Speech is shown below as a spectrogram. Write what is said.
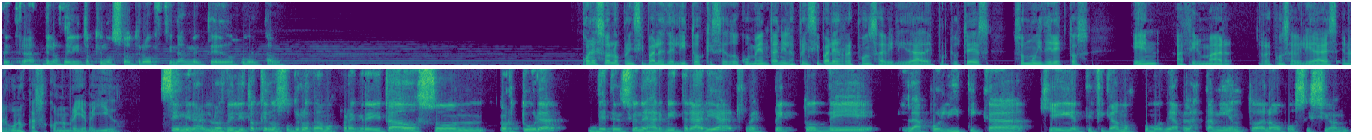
detrás de los delitos que nosotros finalmente documentamos. ¿Cuáles son los principales delitos que se documentan y las principales responsabilidades? Porque ustedes son muy directos en afirmar responsabilidades, en algunos casos con nombre y apellido. Sí, mira, los delitos que nosotros damos por acreditados son tortura, detenciones arbitrarias respecto de la política que identificamos como de aplastamiento a la oposición.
